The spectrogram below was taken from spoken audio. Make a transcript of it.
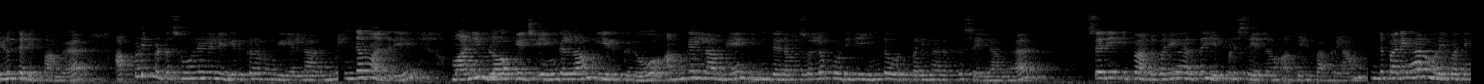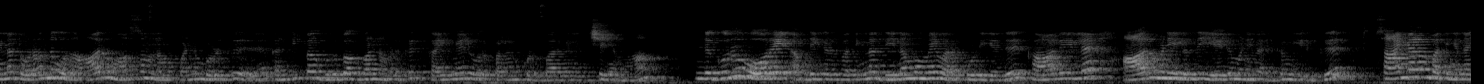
இழுத்தடிப்பாங்க. அப்படிப்பட்ட சூழ்நிலையில் இருக்கிறவங்க எல்லாருமே இந்த மாதிரி மணி பிளாக்கேஜ் எங்கெல்லாம் இருக்குதோ அங்கெல்லாமே இந்த நம்ம சொல்லக்கூடிய இந்த ஒரு பரிகாரத்தை செய்யலாங்க. சரி இப்போ அந்த பரிகாரத்தை எப்படி செய்யலாம் அப்படின்னு பார்க்கலாம். இந்த பரிகார முறை பார்த்தீங்கன்னா தொடர்ந்து ஒரு ஆறு மாதம் நம்ம பண்ணும் பொழுது கண்டிப்பாக குரு பகவான் நம்மளுக்கு கைமேல் ஒரு பலன் கொடுப்பாருங்க நிச்சயமாக இந்த குரு ஓரை அப்படிங்கிறது பார்த்தீங்கன்னா தினமுமே வரக்கூடியது. காலையில் ஆறு மணிலேருந்து ஏழு மணி வரைக்கும் இருக்குது சாயங்காலம் பார்த்தீங்கன்னா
